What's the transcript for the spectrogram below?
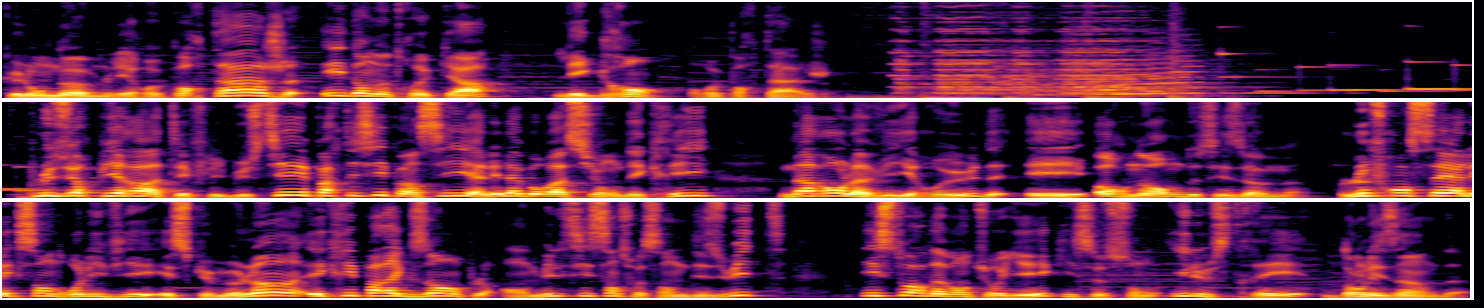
que l'on nomme les reportages, et dans notre cas, les grands reportages. Plusieurs pirates et flibustiers participent ainsi à l'élaboration d'écrits narrant la vie rude et hors norme de ces hommes. Le français Alexandre Olivier Esquemelin écrit par exemple en 1678 Histoire d'aventuriers qui se sont illustrés dans les Indes.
